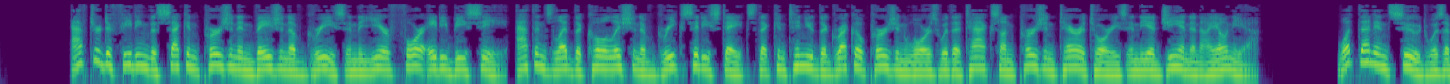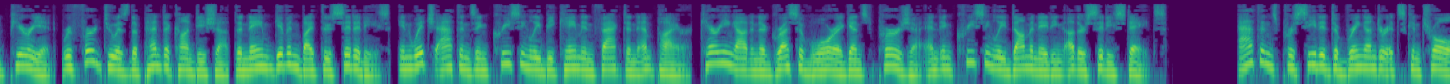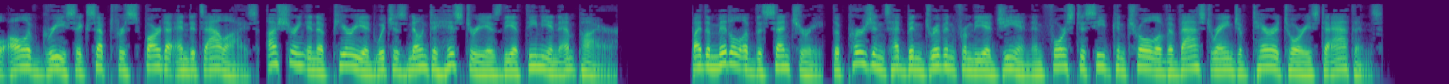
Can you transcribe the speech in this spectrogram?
After defeating the Second Persian invasion of Greece in the year 480 BC, Athens led the coalition of Greek city-states that continued the Greco-Persian Wars with attacks on Persian territories in the Aegean and Ionia. What then ensued was a period, referred to as the Pentecontaetia the name given by Thucydides, in which Athens increasingly became in fact an empire, carrying out an aggressive war against Persia and increasingly dominating other city-states. Athens proceeded to bring under its control all of Greece except for Sparta and its allies, ushering in a period which is known to history as the Athenian Empire. By the middle of the century, the Persians had been driven from the Aegean and forced to cede control of a vast range of territories to Athens.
